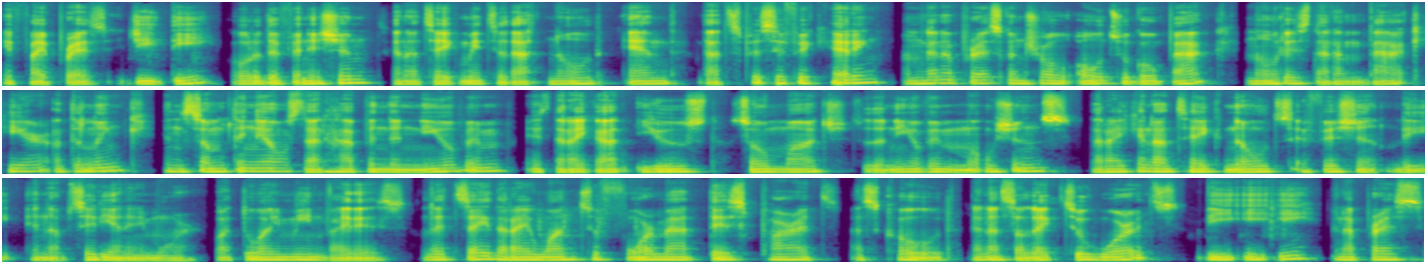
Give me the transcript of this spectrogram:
If I press GT, go to definition, it's gonna take me to that node and that specific heading. I'm gonna press Control O to go back. Notice that I'm back here at the link. And something else that happened in NeoVim is that I got used so much to the NeoVim motions that I cannot take nodes efficiently in Obsidian anymore. What do I mean by this? Let's say that I want to format this part as code. Then I select two words, BEE, and I press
